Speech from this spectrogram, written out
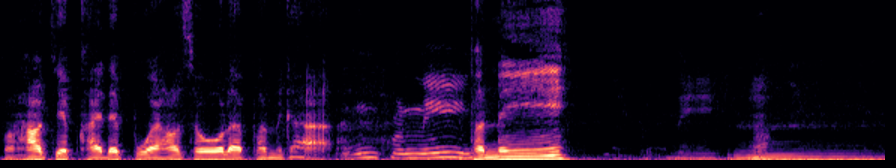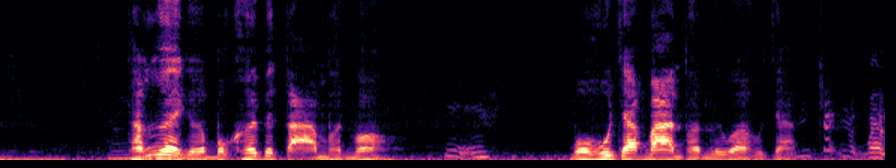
พอเฮาเจ็บไข้ได้ป่วยเฮาโซแล้วเพิ่นก็อืมคนนี้เพิ่นหนี้ๆนี่อืเนาะมทางเอื้อยก็บ่เคยไปตามเพิ่นบ่อืมบ่ฮู้จักบ้านเพิ่นหรือว่าฮู้จักจักรบ้าน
